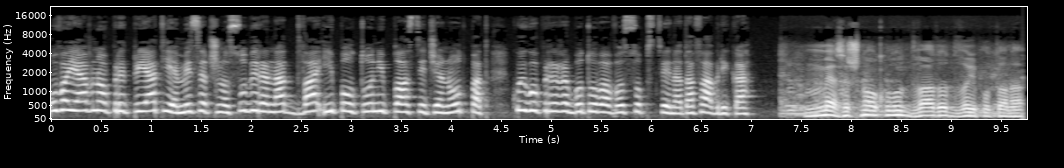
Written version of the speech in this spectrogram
Ова јавно предпријатие месечно собира над 2,5 тони пластичен отпад кој го преработува во собствената фабрика. Месечно околу 2 до 2,5 тона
